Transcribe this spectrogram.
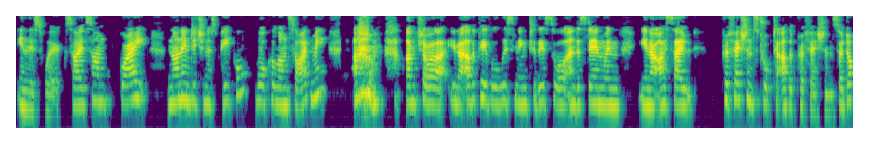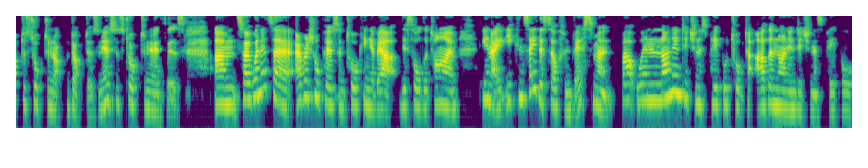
in this work. So some great non-Indigenous people walk alongside me. Um, I'm sure you know other people listening to this will understand when you know I say professions talk to other professions. So doctors talk to no- doctors, nurses talk to nurses. Um, so when it's an Aboriginal person talking about this all the time, you know, you can see the self investment. But when non Indigenous people talk to other non Indigenous people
